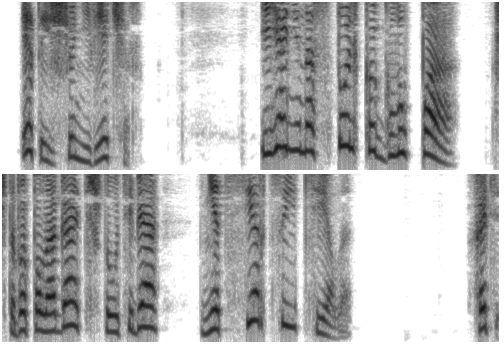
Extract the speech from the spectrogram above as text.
— это еще не вечер. И я не настолько глупа, чтобы полагать, что у тебя нет сердца и тела. Хоть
